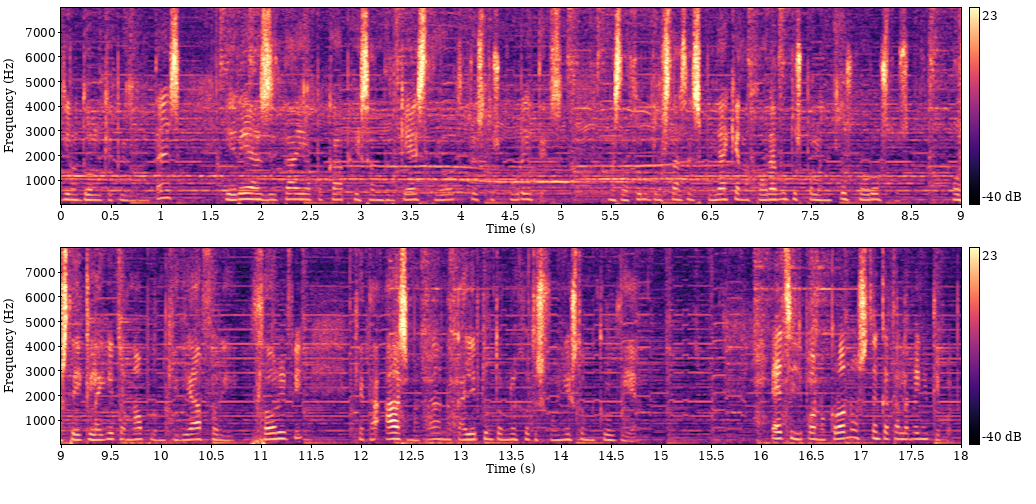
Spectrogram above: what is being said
γίνονται όλο και πιο δυνατές, η Ρέα ζητάει από κάποιες ανδρικές θεότητες τους κουρίτε να σταθούν μπροστά στη σπηλιά και να χορεύουν τους πολεμικούς χορούς τους, ώστε η κλαγή των όπλων και οι διάφοροι θόρυβοι και τα άσματα να καλύπτουν τον ήχο της φωνής του μικρού Δία. Έτσι λοιπόν ο χρόνο δεν καταλαβαίνει τίποτα.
